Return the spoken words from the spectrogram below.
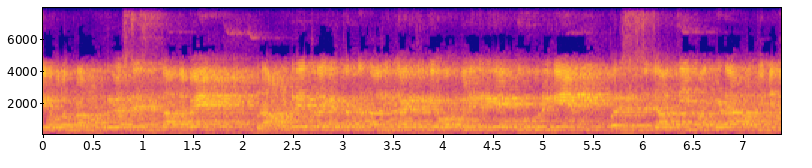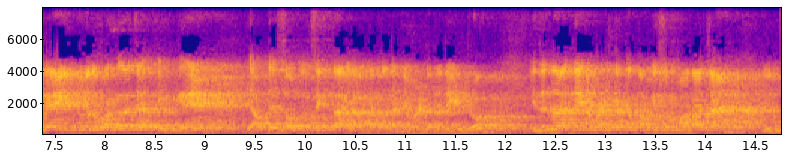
ಕೇವಲ ಬ್ರಾಹ್ಮಣರಿಗೆ ಅಷ್ಟೇ ಸಿಗ್ತಾ ಇದಾವೆ ಬ್ರಾಹ್ಮಣರೇತರಾಗಿರ್ತಕ್ಕಂಥ ಲಿಂಗಾಯತರಿಗೆ ಒಕ್ಕಲಿಗರಿಗೆ ಕುರುಬರಿಗೆ ಪರಿಶಿಷ್ಟ ಜಾತಿ, ಪಂಗಡ ಮತ್ತು ಇನ್ನಿದ್ರೆ ಹಿಂದುಳಿದ ವರ್ಗದ ಜಾತಿಯವರಿಗೆ ಯಾವುದೇ ಸವಲತ್ತು ಸಿಗ್ತಾ ಇಲ್ಲ ಅಂತಕ್ಕಂಥ ಡಿಮ್ಯಾಂಡ್ ಅನ್ನು ನೀಡಿದ್ರು ಇದನ್ನ ಅಧ್ಯಯನ ಮಾಡಿರ್ತಕ್ಕಂಥ ಮೈಸೂರು ಮಹಾರಾಜ ಇದು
